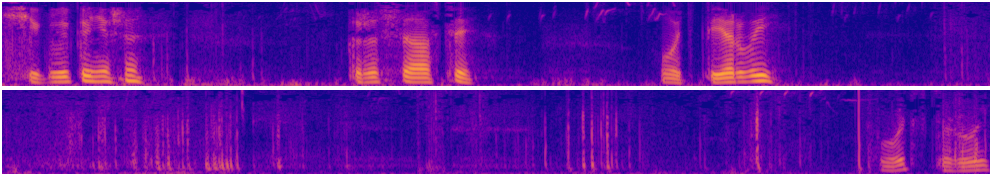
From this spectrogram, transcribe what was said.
щеглы, конечно, красавцы. Вот первый. Вот второй.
